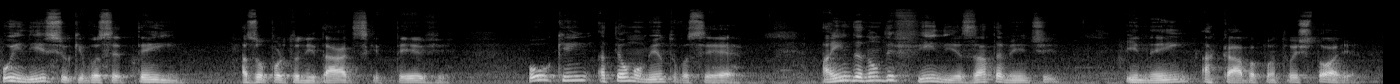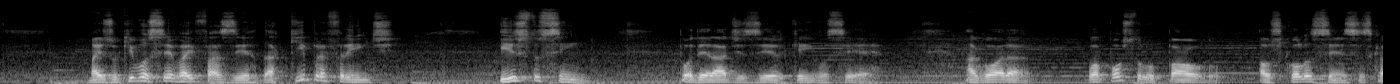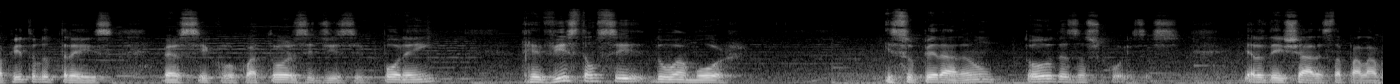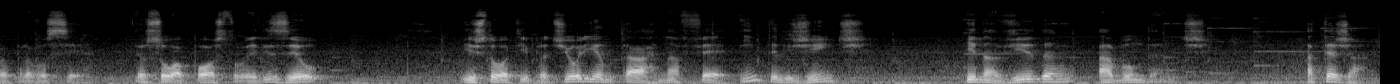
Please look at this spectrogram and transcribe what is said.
O início que você tem, as oportunidades que teve, ou quem até o momento você é, ainda não define exatamente e nem acaba com a tua história. Mas o que você vai fazer daqui para frente, isto sim poderá dizer quem você é. Agora, o apóstolo Paulo, aos Colossenses, capítulo 3, versículo 14, disse: Porém, revistam-se do amor e superarão todas as coisas. Quero deixar esta palavra para você. Eu sou o apóstolo Eliseu e estou aqui para te orientar na fé inteligente e na vida abundante. Até já.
